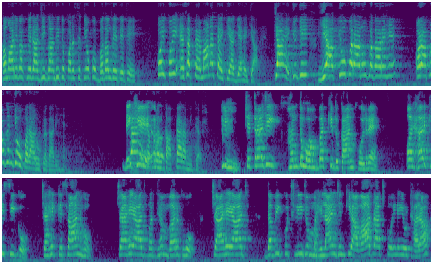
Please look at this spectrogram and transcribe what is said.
हमारे वक्त में राजीव गांधी तो परिस्थितियों को बदल देते थे। कोई कोई ऐसा पैमाना तय किया गया है क्या? क्या है? क्योंकि ये आपके ऊपर आरोप लगा रहे हैं और आप लोग इनके ऊपर आरोप लगा रही हैं। देखिए नफरत का पैरामीटर? चित्रा जी हम तो मोहब्बत की दुकान खोल रहे हैं और हर किसी को चाहे किसान हो चाहे आज मध्यम वर्ग हो चाहे आज दबी कुचली जो महिलाएँ जिनकी आवाज़ आज कोई नहीं उठा रहा,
